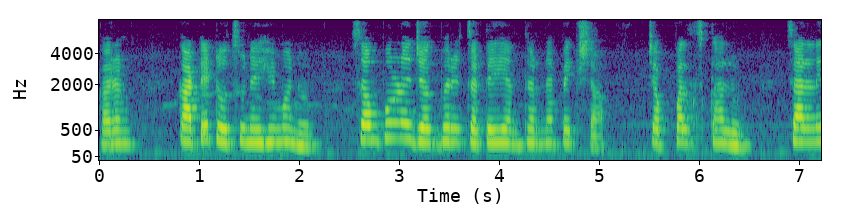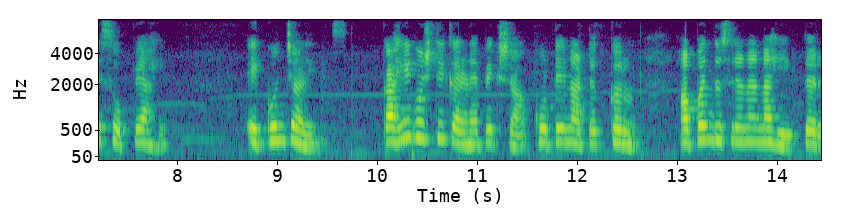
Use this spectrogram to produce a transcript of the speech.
कारण काटे टोचू नये म्हणून संपूर्ण जगभर चटई अंथरण्यापेक्षा चप्पल घालून चालणे सोपे आहे. एकोणचाळीस. काही गोष्टी करण्यापेक्षा खोटे नाटक करून आपण दुसऱ्यांना नाही तर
